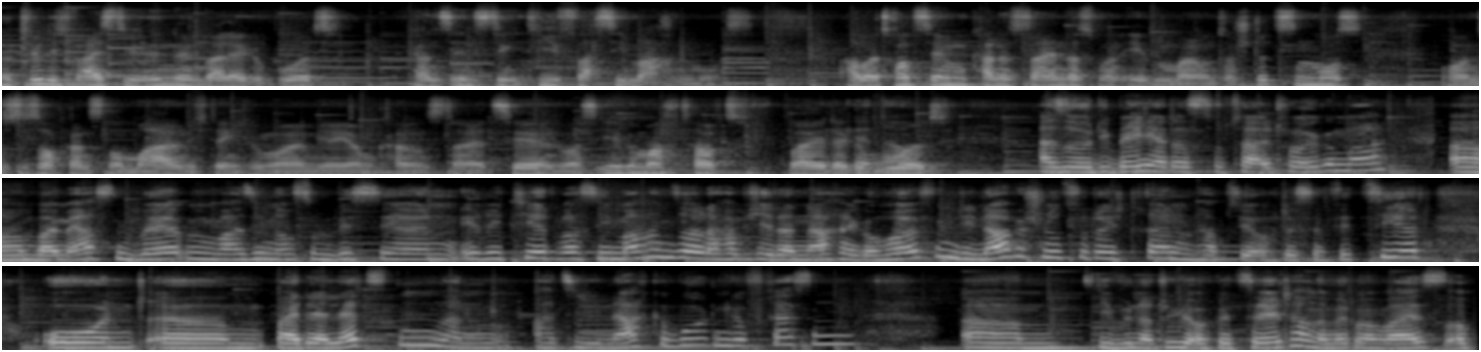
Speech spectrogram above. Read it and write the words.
Natürlich weiß die Hündin bei der Geburt ganz instinktiv, was sie machen muss. Aber trotzdem kann es sein, dass man eben mal unterstützen muss. Und es ist auch ganz normal. Und ich denke mal, Miriam kann uns da erzählen, was ihr gemacht habt bei der Genau. Geburt. Also die Bailey hat das total toll gemacht. Ähm, beim ersten Welpen war sie noch so ein bisschen irritiert, was sie machen soll. Da habe ich ihr dann nachher geholfen, die Nabelschnur zu durchtrennen und habe sie auch desinfiziert. Und ähm, bei der letzten, dann hat sie die Nachgeburten gefressen, ähm, die wir natürlich auch gezählt haben, damit man weiß, ob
